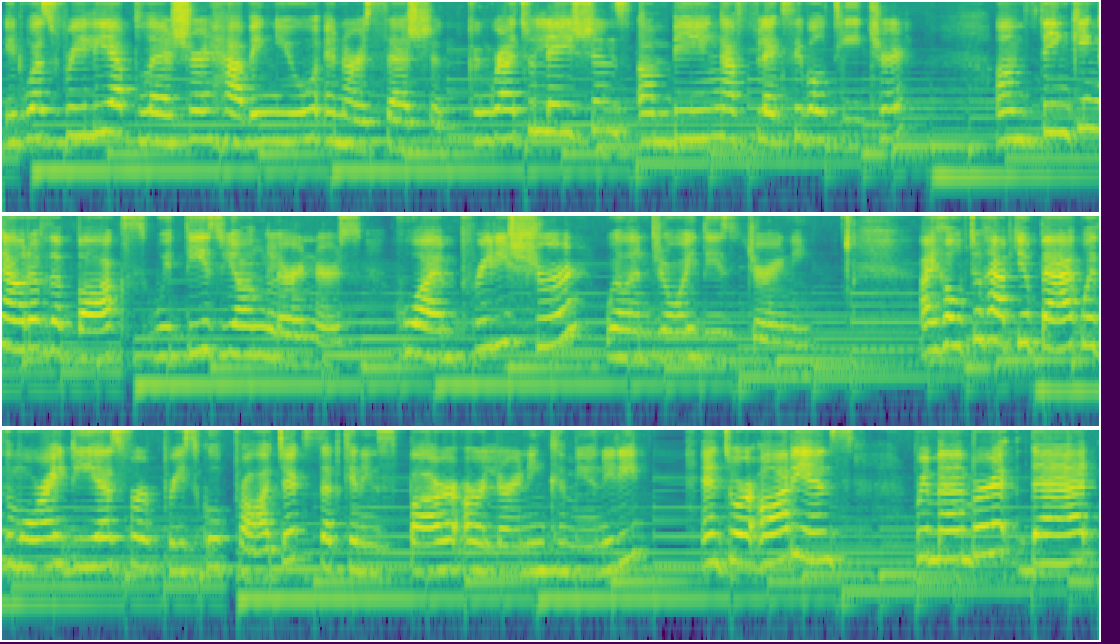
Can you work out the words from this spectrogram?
it was really a pleasure having you in our session. Congratulations on being a flexible teacher. On thinking out of the box with these young learners who I am pretty sure will enjoy this journey. I hope to have you back with more ideas for preschool projects that can inspire our learning community. And to our audience, remember that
